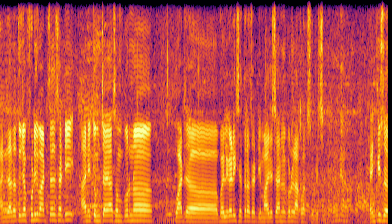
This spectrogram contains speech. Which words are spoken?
आणि दादा तुझ्या पुढील वाटचालीसाठी आणि तुमच्या या संपूर्ण वाट बैलगाडी क्षेत्रासाठी माझ्या चॅनलकडून लाख लाख शुभेच्छा. धन्यवाद. थँक्यू सर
